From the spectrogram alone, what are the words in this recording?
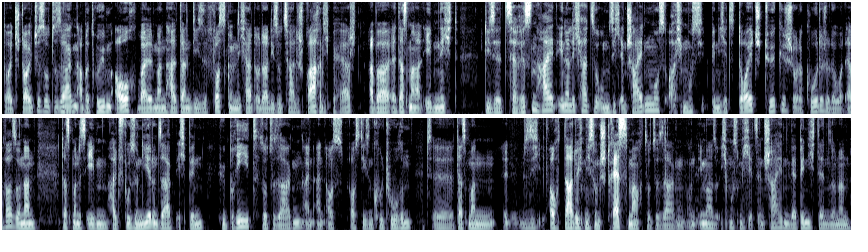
Deutsch-Deutsch ist sozusagen, aber drüben auch, weil man halt dann diese Floskeln nicht hat oder die soziale Sprache nicht beherrscht. Aber äh, dass man halt eben nicht diese Zerrissenheit innerlich hat, so um sich entscheiden muss, oh, ich muss, bin ich jetzt Deutsch, Türkisch oder Kurdisch oder whatever, sondern dass man es eben halt fusioniert und sagt, ich bin Hybrid sozusagen, ein, ein aus, aus diesen Kulturen, und, äh, dass man äh, sich auch dadurch nicht so einen Stress macht sozusagen und immer so, ich muss mich jetzt entscheiden, wer bin ich denn, sondern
